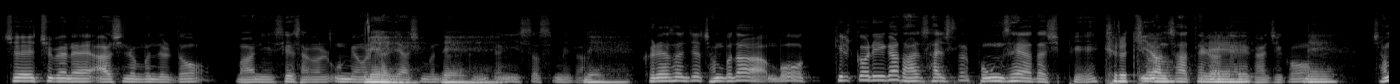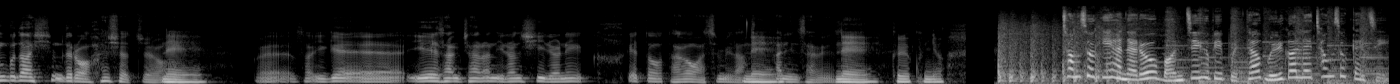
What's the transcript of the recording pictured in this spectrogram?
제 주변에 아시는 분들도 많이 세상을 운명을 네. 달리하신 분들도 네. 굉장히 있었습니다. 네, 그래서 이제 전부 다 뭐 길거리가 다 사실상 봉쇄하다시피 그렇죠. 이런 사태가 네. 돼 가지고 네, 전부 다 힘들어 하셨죠. 네, 그래서 이게 예상치 않은 이런 시련이 크게 또 다가왔습니다. 네. 한인 사회에서. 네, 그렇군요. 청소기 하나로 먼지 흡입부터 물걸레 청소까지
